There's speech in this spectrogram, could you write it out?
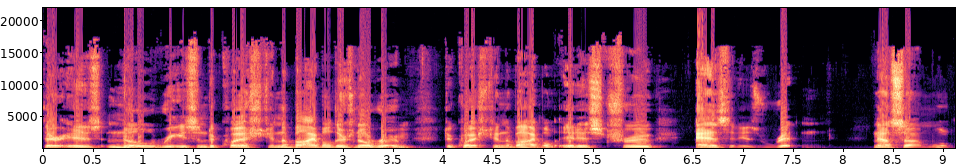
there is no reason to question the Bible. There's no room to question the Bible. It is true as it is written. Now, some will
